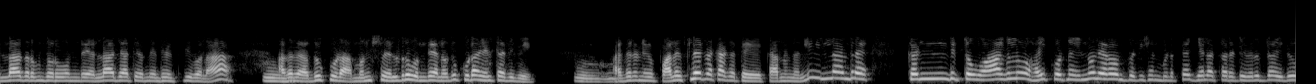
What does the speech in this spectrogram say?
ಎಲ್ಲಾ ಧರ್ಮದವರು ಒಂದೇ ಎಲ್ಲಾ ಜಾತಿ ಒಂದೇ ಅಂತ ಹೇಳ್ತೀವಲ್ಲ? ಆದ್ರೆ ಅದು ಕೂಡ ಮನುಷ್ಯರು ಎಲ್ಲರೂ ಒಂದೇ ಅನ್ನೋದು ಕೂಡ ಹೇಳ್ತಾ ಇದೀವಿ. ಅದನ್ನ ನೀವು ಪಾಲಿಸ್ಲೇಬೇಕಾಗತ್ತೆ ಈ ಕಾನೂನಲ್ಲಿ. ಇಲ್ಲ ಅಂದ್ರೆ ಖಂಡಿತವಾಗ್ಲೂ ಹೈಕೋರ್ಟ್ನ ಇನ್ನೊಂದು ಯಾರೋ ಒಂದು ಪಿಟಿಷನ್ ಬಿಡುತ್ತೆ ಜೈಲ್ ಅಥಾರಿಟಿ ವಿರುದ್ಧ ಇದು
